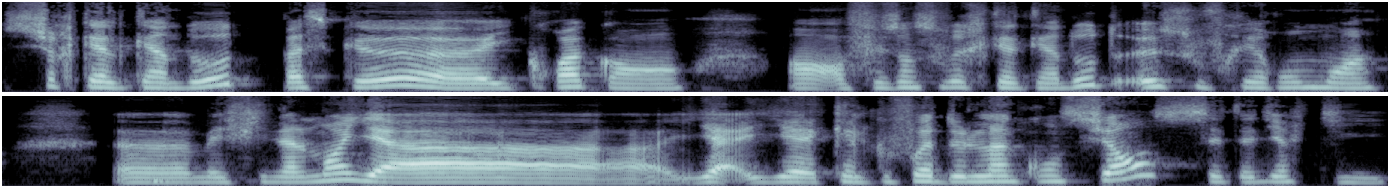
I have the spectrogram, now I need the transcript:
sur quelqu'un d'autre parce qu'ils euh, croient qu'en en faisant souffrir quelqu'un d'autre, eux souffriront moins. Euh, mais finalement, il y a, y, a, y a quelquefois de l'inconscience, c'est-à-dire qu'ils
